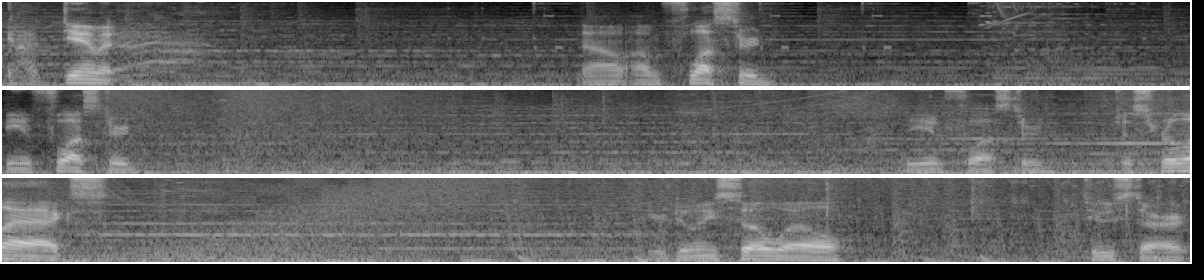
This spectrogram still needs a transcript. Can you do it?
God damn it. Now I'm flustered. Being flustered. Being flustered. Just relax. You're doing so well. To start.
